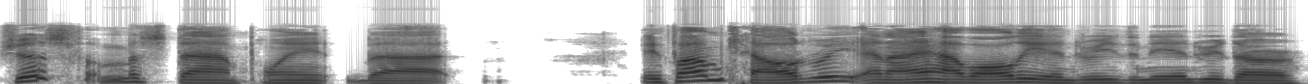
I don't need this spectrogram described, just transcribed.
Just from a standpoint that if I'm Calgary and I have all the injuries and the injuries are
